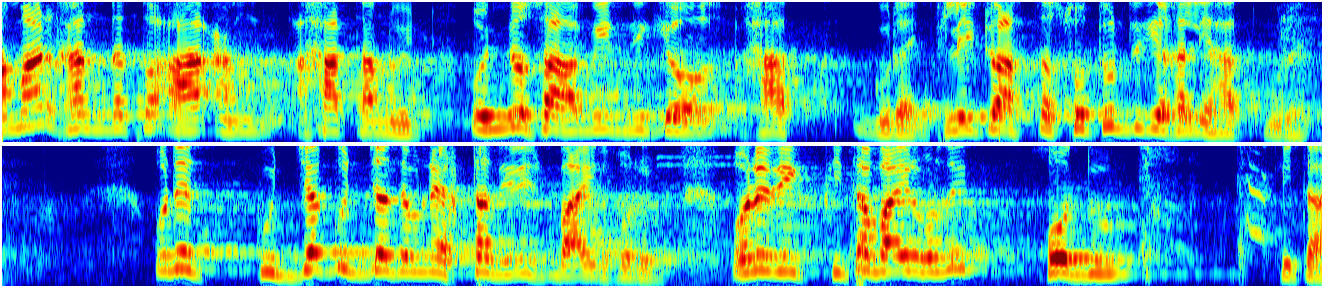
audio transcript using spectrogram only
আমার খান্দা তো হাত আনইন অন্য সাহাবির দিকেও হাত ঘুরাইন ফ্লেইটো আস্তে চতুর্দিকে খালি হাত ঘুরাই অনেক কুজ্জা কুজ্জা যেমন একটা জিনিস বাইর করেন অনেক এই কিতা বাইর করে সদু কিতা।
